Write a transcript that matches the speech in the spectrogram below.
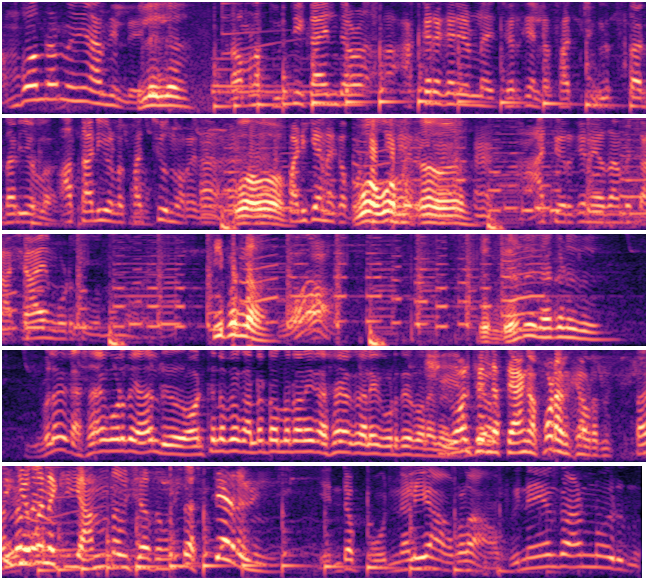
സംഭവം എന്താന്ന് ഞാൻ അറിഞ്ഞില്ലേ? ഇല്ല ഇല്ല. നമ്മളെ തുരുത്തിക്കായലിന്റെ അക്കരെ കരയുള്ള ചെറുക്കല്ല സച്ചു? ആ തടിയുള്ള സച്ചു എന്ന്. പറയുന്നത്. പഠിക്കാനൊക്കെ ആ, ചെറുക്കൻ ഏതാണ്ട് കഷായം കൊടുത്തു കൊന്നു. ഈ പെണ്ണാ? എന്താണ് ഇതാക്കണത്? ഇവളെ കഷായം കൊടുത്ത് പോയി കണ്ടിട്ട് വന്നിട്ടാണ് കഷായം കലയിൽ കൊടുത്തത് തേങ്ങ പോടക്ക അവിടെ നിന്ന് അന്ധവിശ്വാസം എന്റെ പൊന്നളിയ അവളെ അഭിനയം കാണണമായിരുന്നു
